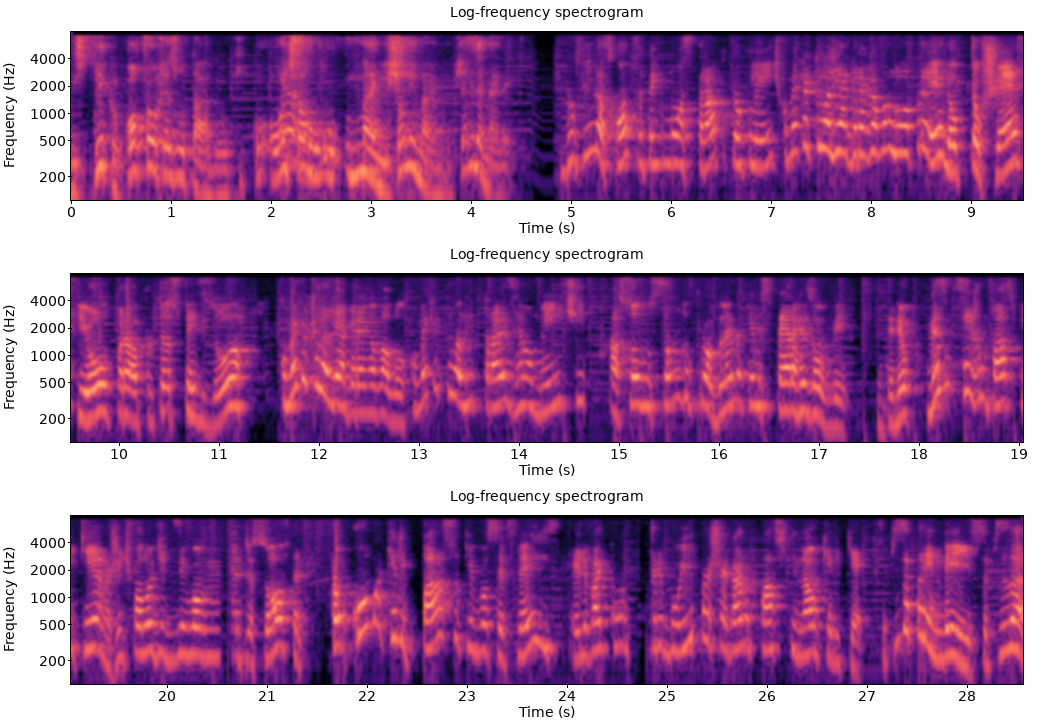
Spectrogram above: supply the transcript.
Me explica qual foi o resultado, onde é, está o, o money, show me money, show me the money. No fim das contas, você tem que mostrar para o teu cliente como é que aquilo ali agrega valor para ele, ou para o teu chefe, ou para o teu supervisor como é que aquilo ali agrega valor? Como é que aquilo ali traz realmente a solução do problema que ele espera resolver? Entendeu? Mesmo que seja um passo pequeno, a gente falou de desenvolvimento de software, então como aquele passo que você fez, ele vai contribuir para chegar no passo final que ele quer? Você precisa aprender isso, você precisa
